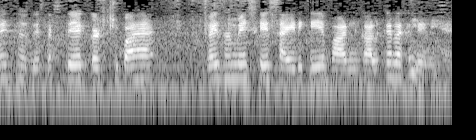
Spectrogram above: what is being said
गाइस देख सकते हैं, कट चुका है। गाइस, हमें इसके साइड के ये बाहर निकाल कर रख लेनी है।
